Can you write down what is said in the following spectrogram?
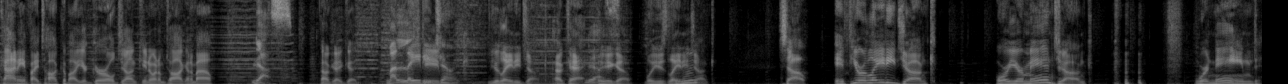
Connie, if I talk about your girl junk, you know what I'm talking about? Yes. Okay, good. My lady Steve, junk. Your lady junk. Okay, there you go. We'll use lady Mhm. junk. So, if you're lady junk or your man junk were named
